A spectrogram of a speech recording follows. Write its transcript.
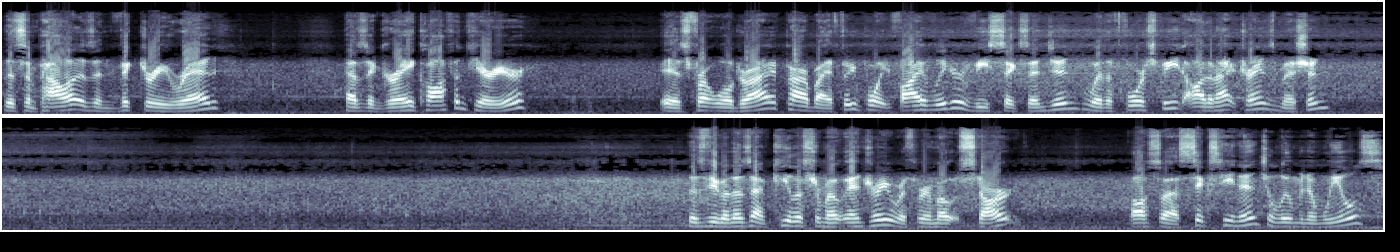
This Impala is in Victory Red, has a gray cloth interior, it is front wheel drive, powered by a 3.5 liter V6 engine with a 4 speed automatic transmission. This vehicle does have keyless remote entry with remote start. Also has 16 inch aluminum wheels.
